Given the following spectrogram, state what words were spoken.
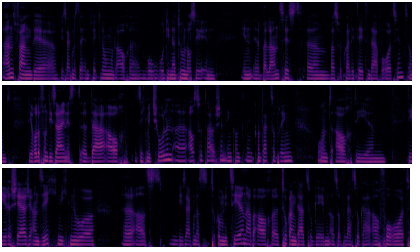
Anfang der, wie sagt man das, der Entwicklung oder auch äh, wo, wo die Natur noch sehr in, in äh, Balance ist, ähm, was für Qualitäten da vor Ort sind. Und die Rolle von Design ist äh, da auch, sich mit Schulen auszutauschen, in, Kon in, Kontakt zu bringen und auch die, ähm, die Recherche an sich, nicht nur äh, als, wie sagt man das, zu kommunizieren, aber auch äh, Zugang dazu geben, also vielleicht sogar auch vor Ort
